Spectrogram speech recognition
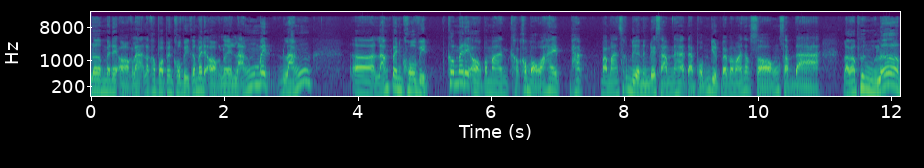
เริ่มไม่ได้ออกล้วแล้วก็พอเป็นโควิด ก็ไม่ได้ออกเลยหลังไม่หลังเอ่อหลังเป็นโควิด ก็ไม่ได้ออกประมาณเขาเขาบอกว่าให้พักประมาณสักเดือนหนึ่งด้วยซ้ำนะฮะแต่ผมหยุดไปประมาณสักสองสัปดาห์ แล้วก็เพิ่งเริ่ม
